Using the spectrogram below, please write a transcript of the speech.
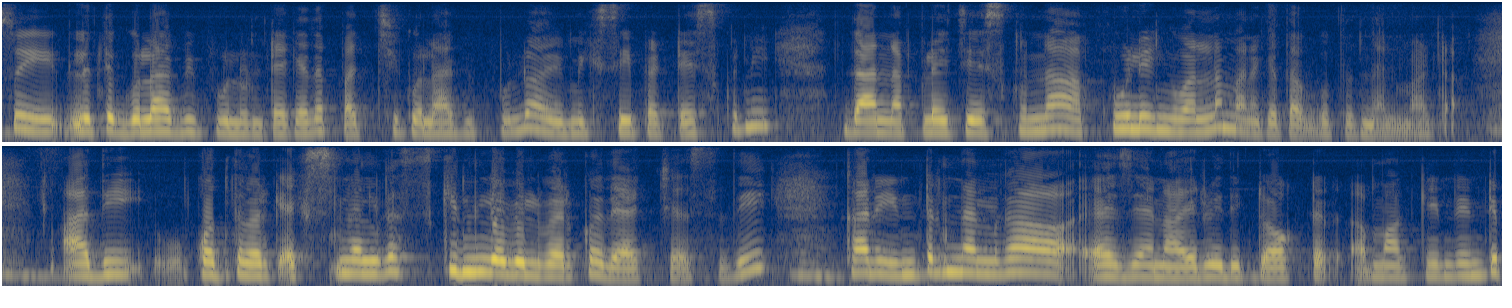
సో లేకపోతే గులాబీ పూలు ఉంటాయి కదా పచ్చి గులాబీ పూలు అవి మిక్సీ పట్టేసుకుని దాన్ని అప్లై చేసుకున్న ఆ కూలింగ్ వల్ల మనకి తగ్గుతుంది అనమాట అది కొంతవరకు ఎక్స్టర్నల్గా స్కిన్ లెవెల్ వరకు అది యాక్ట్ చేస్తుంది. కానీ ఇంటర్నల్గా యాజ్ అన్ ఆయుర్వేదిక్ డాక్టర్ మాకేంటంటే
